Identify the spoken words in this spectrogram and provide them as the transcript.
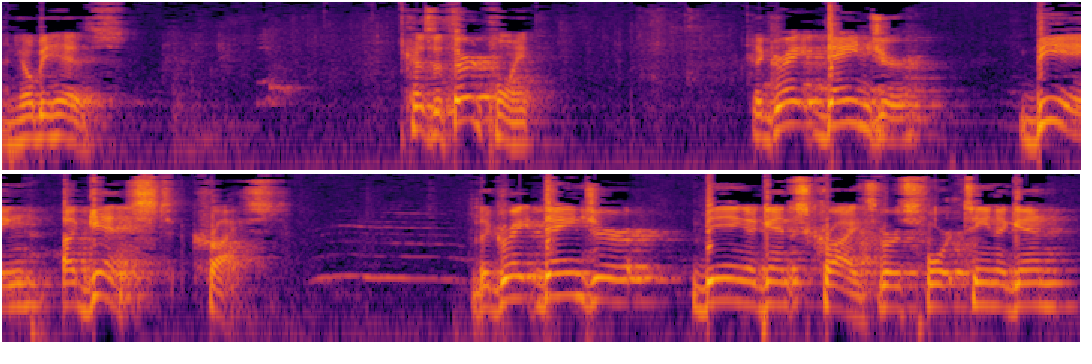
And He'll be His. Because the third point, the great danger being against Christ. The great danger being against Christ. Verse 14 again.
